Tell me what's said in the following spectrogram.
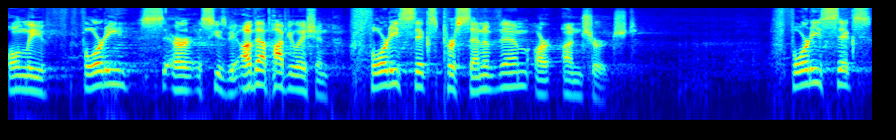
only 40, or excuse me, of that population, 46% of them are unchurched. 46%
